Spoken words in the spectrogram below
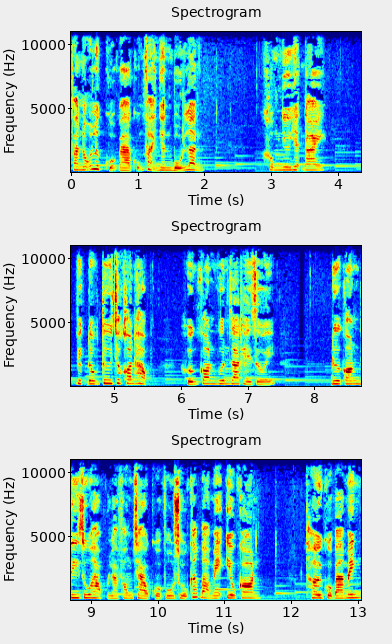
Và nỗ lực của bà cũng phải nhân 4 lần. Không như hiện nay, việc đầu tư cho con học, hướng con vươn ra thế giới Đưa con đi du học là phong trào của vô số các bà mẹ yêu con. Thời của bà Minh,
